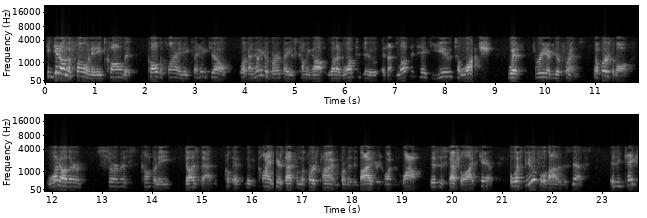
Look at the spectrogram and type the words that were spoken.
He'd get on the phone, and he'd call the client, and he'd say, "Hey, Joe, look, I know your birthday is coming up. What I'd love to do is I'd love to take you to lunch with three of your friends." Now, First of all, what other service company does that? If the client hears that from the first time from his advisor, he wonders, wow, this is specialized care. But what's beautiful about it is this, is he takes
